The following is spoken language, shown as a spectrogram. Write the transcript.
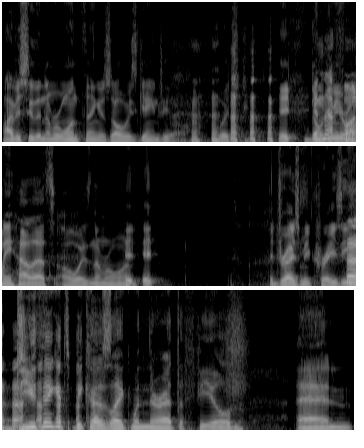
Obviously, the number one thing is always gain velo, which it Isn't don't get that me funny wrong. how that's always number one? It, it it drives me crazy. do you think it's because like when they're at the field and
